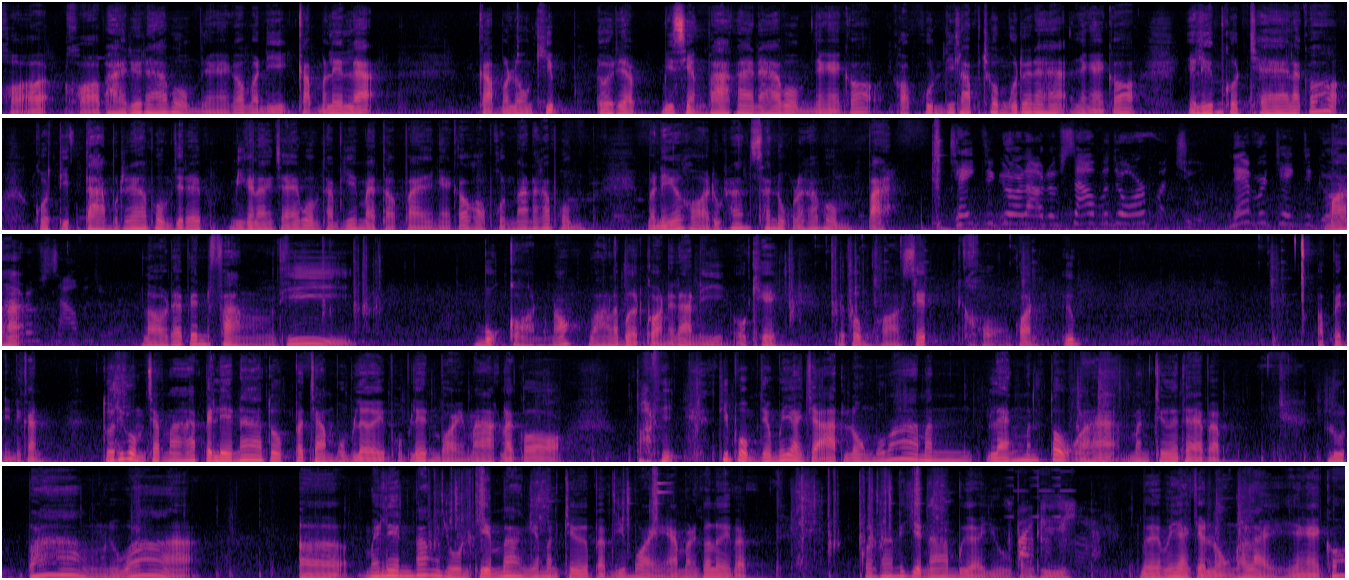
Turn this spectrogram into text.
ขอขออภัยด้วยนะครับผมยังไงก็วันนี้กลับมาเล่นแล้ว กลับมาลงคลิปโดยที่แบบมีเสียงพากย์ให้นะครับผมยังไงก็ขอบคุณที่รับชมกันด้วยนะฮะยังไงก็อย่าลืมกดแชร์ แล้วก็กดติดตามกันด้วยนะครับผมจะได้มีกำลังใจให้ผมทำคลิปใหม่ต่อไปยังไงก็ขอบคุณมากนะครับผม วันนี้ก็ขอให้ทุกท่านสนุกนะครับผมไป Take the girl out of Salvador, but you'll never take the girl Mà hả? out of Salvador. เราได้เป็นฝั่งที่บุกก่อนเนาะวางระเบิดก่อนในด่านนี้โอเคเดี๋ยวผมขอเซต ของก่อนอึ๊บเอาเป็นนี้ด้วยกัน ตัวที่ผมจะมาเป็นเลน่าตัวประจำผมเลย ผมเล่นบ่อยมากแล้วก็ตอนนี้ที่ผมยังไม่อยากจะอัดลงเพราะว่ามันแรงมันตกอะฮะ มันเจอแต่แบบหลุดบ้างหรือว่าเออไม่เล่นบ้างโยนเกมบ้างเงี้ยมันเจอแบบนี้บ่อยฮะมันก็เลยแบบค่อนข้างที่จะน่าเบื่ออยู่บางที เลยไม่อยากจะลงเท่าไหร่ยังไงก็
